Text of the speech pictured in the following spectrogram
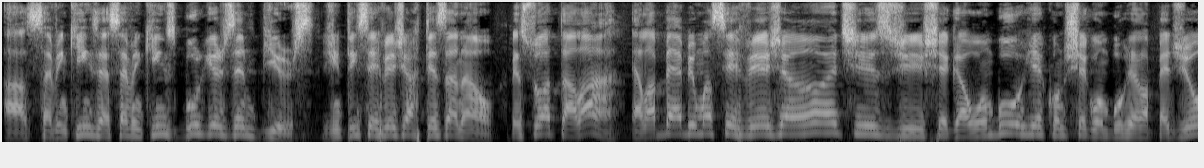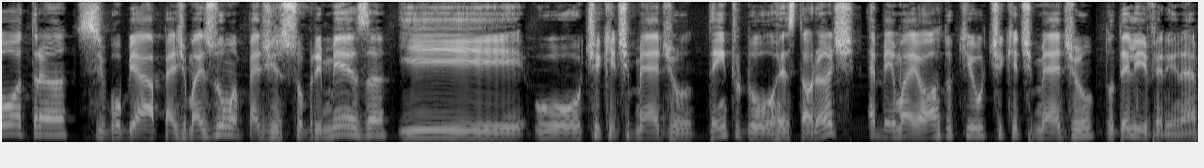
a Seven Kings é Seven Kings Burgers and Beers. A gente tem cerveja artesanal. A pessoa tá lá, ela bebe uma cerveja antes de chegar o hambúrguer. Quando chega o hambúrguer, ela pede outra. Se bobear, pede mais uma, pede sobremesa. E o ticket médio dentro do restaurante é bem maior do que o ticket médio do delivery, né?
